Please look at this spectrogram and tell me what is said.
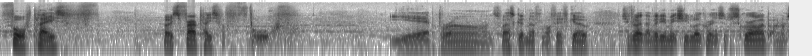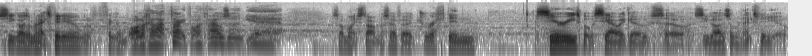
fourth place. Oh, his third place for fourth. Yeah, bronze. Well, that's good enough for my fifth go. So if you like that video, make sure you like, rate, and subscribe. And I'll see you guys on my next video. I'm going to think, oh, look at that, 35,000. Yeah. So I might start myself a drifting series, but we'll see how it goes. So, see you guys on the next video.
